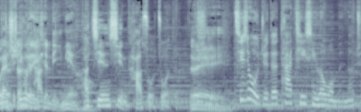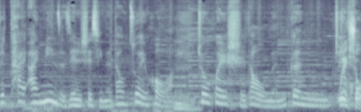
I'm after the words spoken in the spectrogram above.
但是因为一些理念，他坚信他所做的。对，其实我觉得他提醒了我们呢，就是太爱面子这件事情呢，到最后啊，就会使到我们更畏首。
